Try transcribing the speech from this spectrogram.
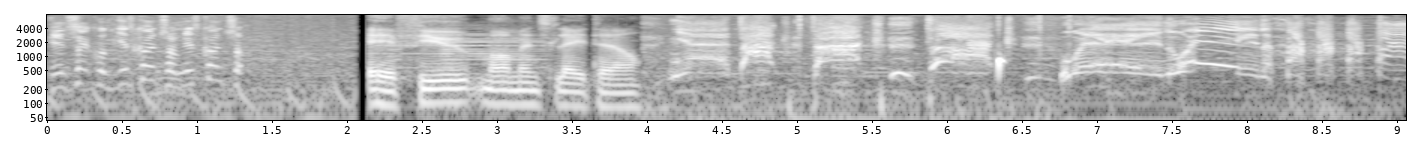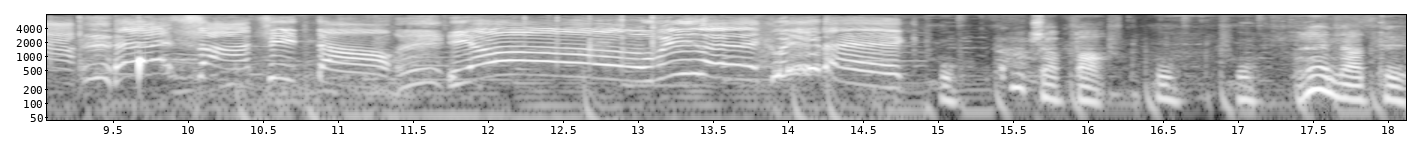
5 sekund, nie skończą, nie skończą. A few moments later. Nie, tak, tak, tak! Win, win! Esa, Cito! Yo! Winek, winek! Kuczapa. U, u. Renaty.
